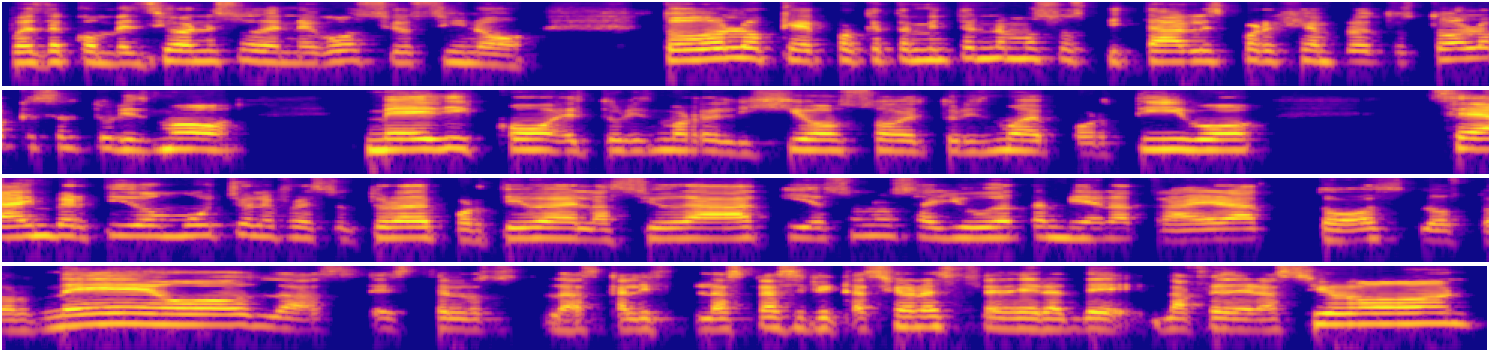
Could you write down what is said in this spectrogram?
pues de convenciones o de negocios, sino todo lo que, porque también tenemos hospitales, por ejemplo, entonces todo lo que es el turismo médico, el turismo religioso, el turismo deportivo, se ha invertido mucho en la infraestructura deportiva de la ciudad y eso nos ayuda también a traer a todos los torneos, las, este, los, las, las clasificaciones de la federación,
